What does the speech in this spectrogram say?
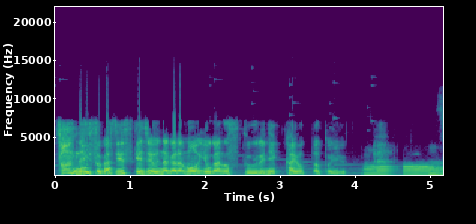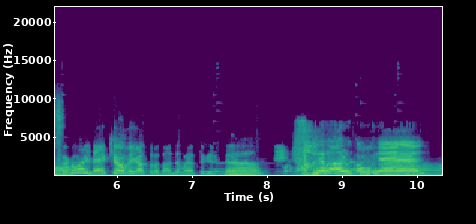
そんな忙しいスケジュールながらもヨガのスクールに通ったという。ああ、すごいね。興味があったら何でもやってみるみたいな。うん。それはあるかもね。あ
